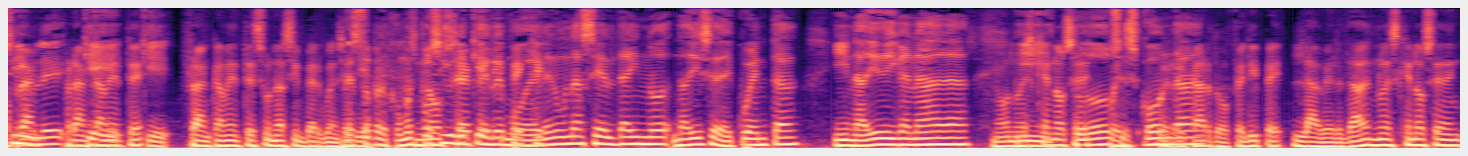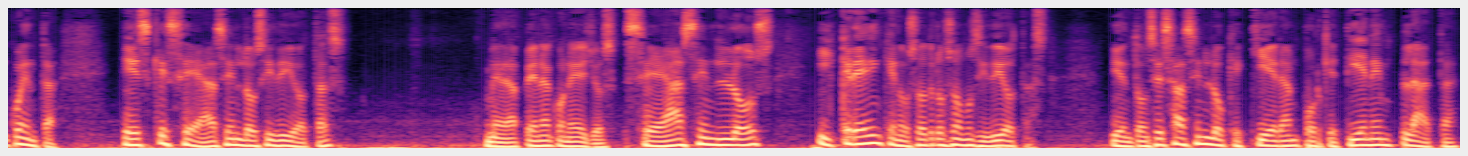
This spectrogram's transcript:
posible francamente, que, que- francamente es una sinvergüenza. Esto, pero ¿cómo es No posible sé, que Felipe, remodelen una celda y no, nadie se dé cuenta y nadie diga nada No, no es y que no se, todo pues, se pues, esconda? Ricardo, Felipe, la verdad no es que no se den cuenta, es que se hacen los idiotas, me da pena con ellos, se hacen los y creen que nosotros somos idiotas. Y entonces hacen lo que quieran porque tienen plata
